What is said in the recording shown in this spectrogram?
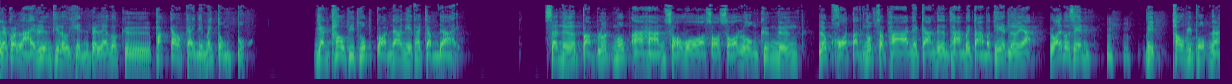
แล้วก็หลายเรื่องที่เราเห็นไปแล้วก็คือพรรคก้าวไกลเนี่ยไม่ตรงปก อย่างเท่าพิภพก่อนหน้านี้ถ้าจำได้ เสนอปรับลดงบอาหารสวสสลงครึ่งหนึ่งแล้วขอตัดงบสภาในการเดินทางไปต่างประเทศเลยอะร้อยเปอร์เซ็นต์นี่เท่าพิภพนะ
